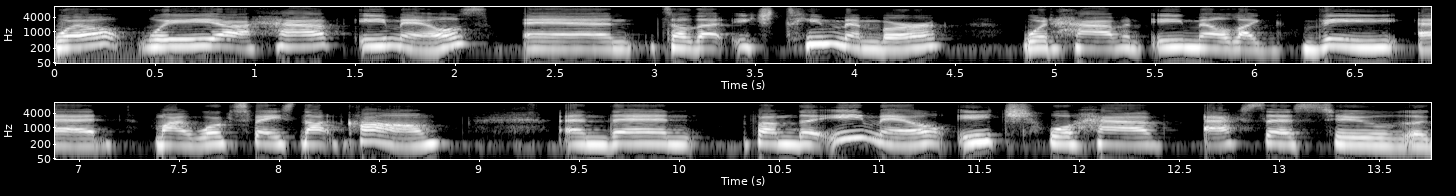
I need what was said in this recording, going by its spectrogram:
Well, we uh, have emails, and so that each team member would have an email like v at myworkspace.com. And then from the email, each will have access to the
